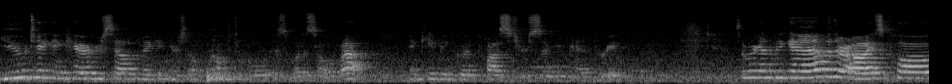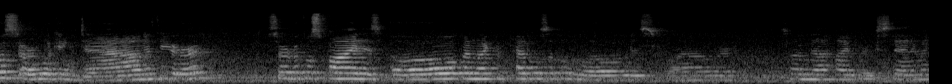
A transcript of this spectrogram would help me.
You taking care of yourself, making yourself comfortable is what it's all about. And keeping good posture so you can breathe. So we're going to begin with our eyes closed or looking down at the earth. Cervical spine is open like the petals of a lotus flower. So I'm not hyperextended. My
